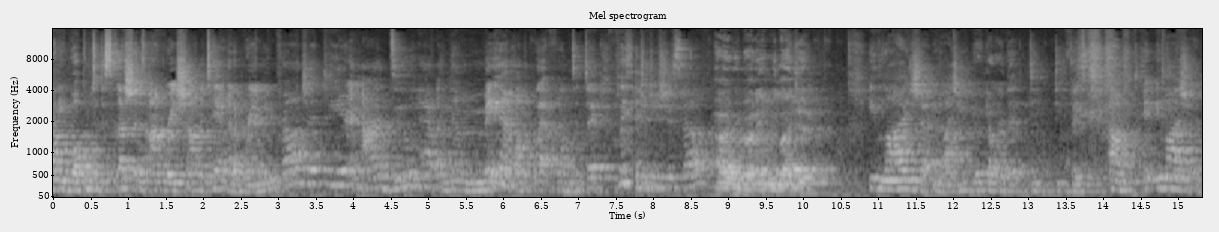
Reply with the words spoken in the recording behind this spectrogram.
everybody, welcome to Discussions. I'm Rae-Shan Nate. I got a brand new project here, and I do have a young man on the platform today. Please introduce yourself. Hi everybody, I'm Elijah. Elijah, Elijah, you, y'all heard that deep, deep bass. Um, Elijah,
